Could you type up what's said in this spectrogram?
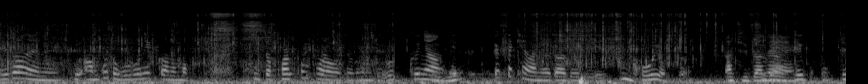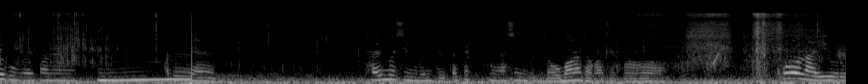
예전에는 그 아무것도 모르니까는 막 진짜 발품 팔아가지고 근데 그냥 어디? 빽빽한 여자들이 거의 없어요. 아 주변 주변에. 대구 대구에서는 음. 그- 젊으신 분들 빽빽해 하시는 분 너무 많아져가지고 코로나 이후로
